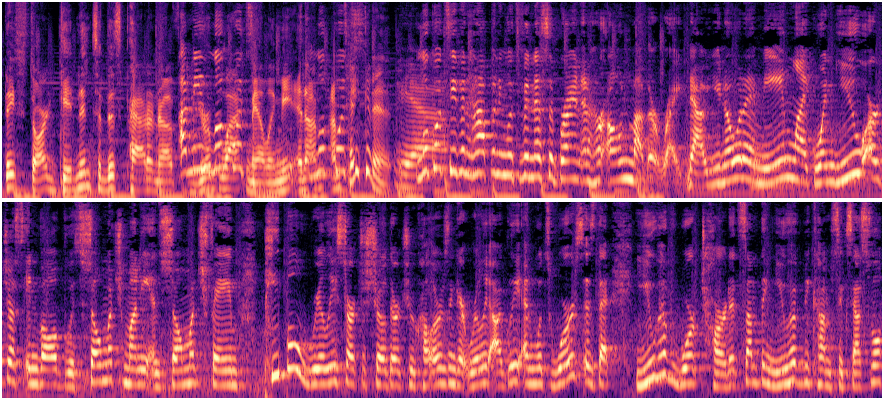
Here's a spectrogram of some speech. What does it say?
they start getting into this pattern of I mean, you're blackmailing me and I'm, I'm taking it. Yeah. Look what's even happening with Vanessa Bryant and her own mother right now. You know what I mean? Like when you are just involved with so much money and so much fame, people really start to show their true colors and get really ugly. And what's worse is that you have worked hard at something, you have become successful,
